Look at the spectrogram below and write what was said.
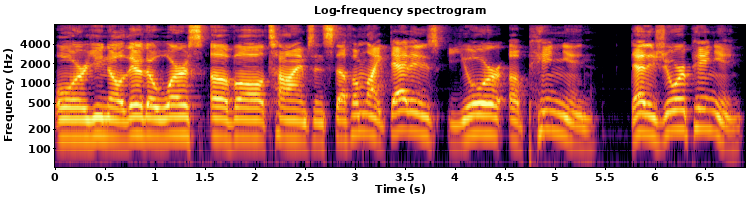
or, you know, they're the worst of all times and stuff. I'm like, that is your opinion. That is your opinion.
